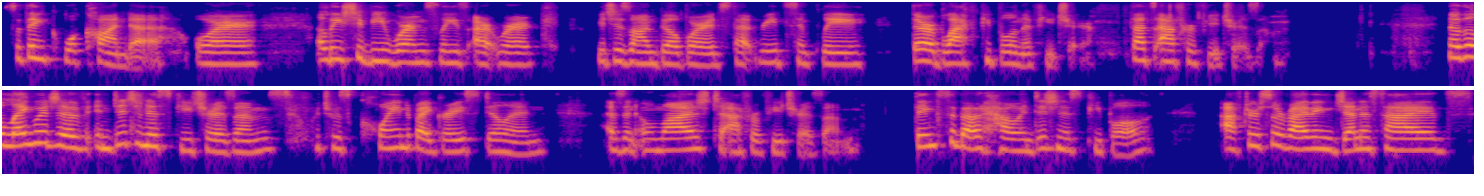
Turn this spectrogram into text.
So think Wakanda or Alisha B. Wormsley's artwork, which is on billboards that reads simply, there are Black people in the future. That's Afrofuturism. Now, the language of Indigenous futurisms, which was coined by Grace Dillon, as an homage to Afrofuturism, thinks about how Indigenous people, after surviving genocides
